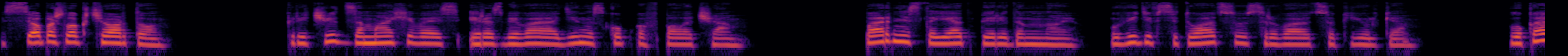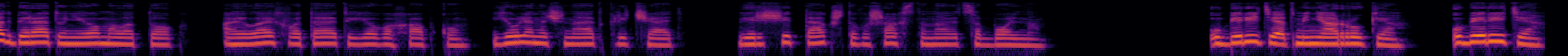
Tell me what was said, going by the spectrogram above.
Все пошло к черту!» кричит, замахиваясь и разбивая один из кубков палача. Парни стоят передо мной. Увидев ситуацию, срываются к Юльке. Лука отбирает у нее молоток, а Илай хватает ее в охапку. Юля начинает кричать, верещит так, что в ушах становится больно. «Уберите от меня руки! Уберите!»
